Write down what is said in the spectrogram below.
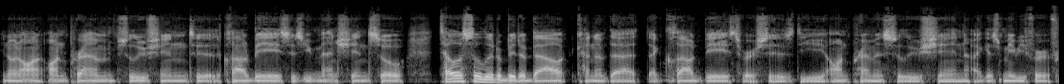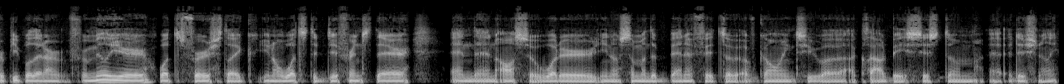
you know, an on, on-prem solution to the cloud-based, as you mentioned. So tell us a little bit about kind of that, that cloud-based versus the on-premise solution. I guess maybe for, for people that aren't familiar, what's first, like, you know, what's the difference there? And then also what are you know some of the benefits of, of going to a, a cloud-based system uh, additionally?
